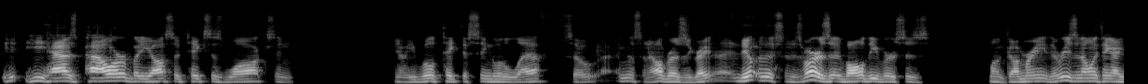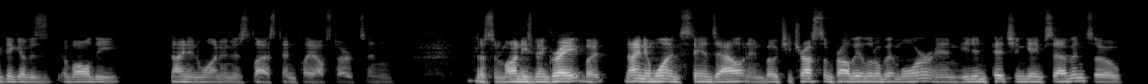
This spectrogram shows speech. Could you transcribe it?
he, he has power, but he also takes his walks and you know he will take the single to left. So I mean, listen, Alvarez is great. The- Listen, as far as Eovaldi versus Montgomery, the reason the only thing I can think of is Eovaldi nine and one in his last ten playoff starts. And listen, Monty's been great, but nine and one stands out, and Bochy trusts him probably a little bit more. And he didn't pitch in Game Seven, so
